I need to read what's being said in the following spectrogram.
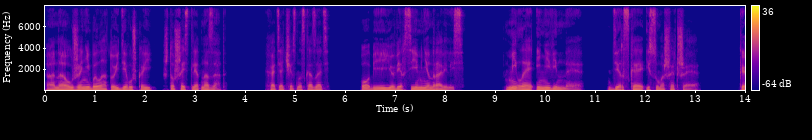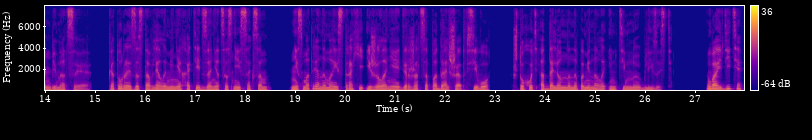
Она уже не была той девушкой, что шесть лет назад. Хотя, честно сказать, обе ее версии мне нравились. Милая и невинная, дерзкая и сумасшедшая. Комбинация, которая заставляла меня хотеть заняться с ней сексом, несмотря на мои страхи и желание держаться подальше от всего, что хоть отдаленно напоминало интимную близость. «Войдите!»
